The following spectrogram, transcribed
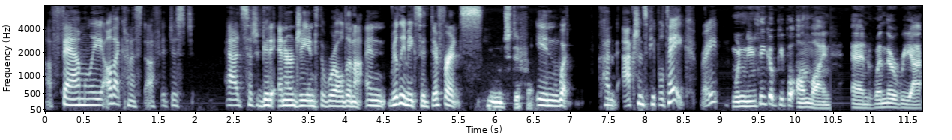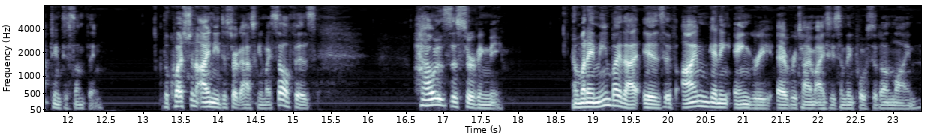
uh, family, all that kind of stuff. It just adds such good energy into the world and, and really makes a difference. Huge difference in what kind of actions people take, right? When you think of people online and when they're reacting to something, the question I need to start asking myself is how is this serving me? And what I mean by that is if I'm getting angry every time I see something posted online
